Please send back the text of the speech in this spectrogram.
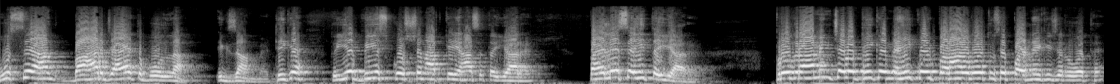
उससे बाहर जाए तो बोलना एग्ज़ाम में। ठीक है? तो ये बीस क्वेश्चन आपके यहाँ से तैयार है। पहले से ही तैयार है। प्रोग्रामिंग चलो ठीक है, नहीं कोई पढ़ा होगा तो उसे पढ़ने की ज़रूरत है।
